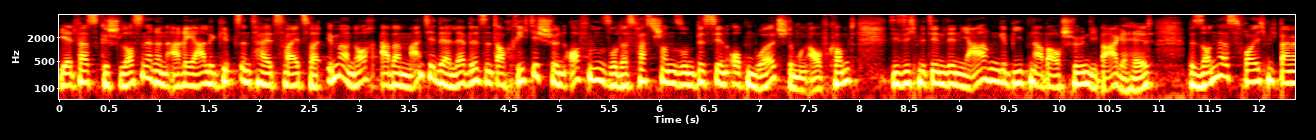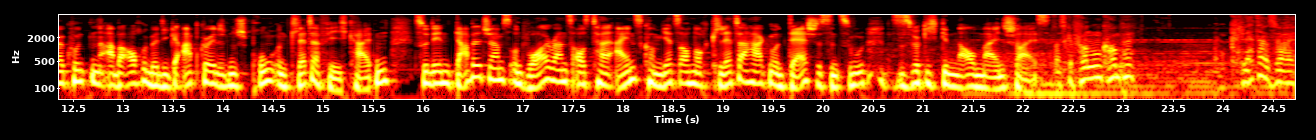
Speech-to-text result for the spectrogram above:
Die etwas geschlosseneren Areale gibt's in Teil 2 zwar immer noch, aber manche der Level sind auch richtig schön offen, so dass fast schon so ein bisschen Open-World-Stimmung aufkommt, die sich mit den linearen Gebieten aber auch schön die Waage hält. Besonders freue ich mich beim Erkunden aber auch über die geupgradeten Sprung Sprung- und Kletterfähigkeiten. Zu den Double Jumps und Wallruns aus Teil 1 kommen jetzt auch noch Kletterhaken und Dashes hinzu. Das ist wirklich genau mein Scheiß. Was gefunden, Kumpel? Ein Kletterseil.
